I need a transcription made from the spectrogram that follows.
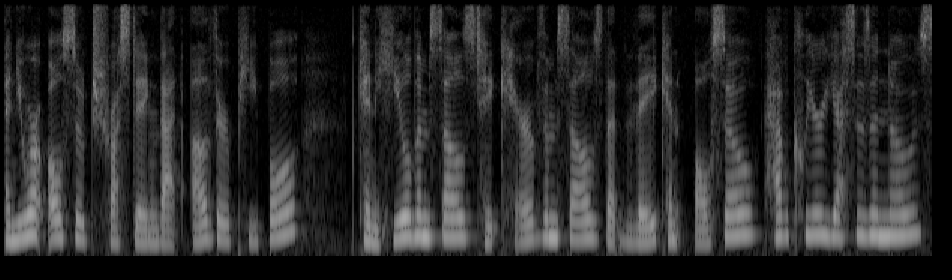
and you are also trusting that other people can heal themselves, take care of themselves, that they can also have clear yeses and nos,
